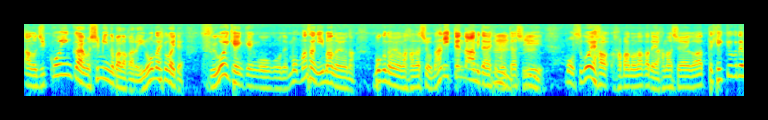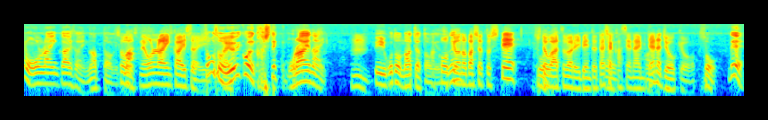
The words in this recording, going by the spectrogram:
あの実行委員会も市民の場だからいろんな人がいてすごいけんけんごうごうでもうまさに今のような僕のような話を何言ってんだみたいな人もいたし、うんうんもうすごいは幅の中で話し合いがあって結局でもオンライン開催になったわけです。そうですね、オンライン開催そもそもはい。代々木公園貸してもらえないっうん。ていうことになっちゃったわまあけですね。公共の場所として人が集まるイベントに対しては貸せないみたいな状況、そう。で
